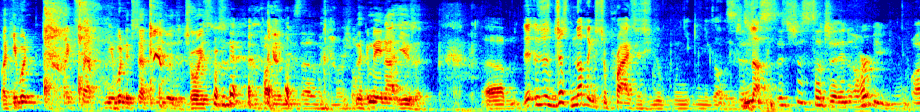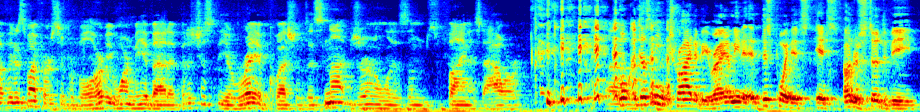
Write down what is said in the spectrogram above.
Like he wouldn't accept he wouldn't accept either of the choices. Probably use that in the commercial. they may not use it. Um, this is just nothing surprises you when you, when you go. It's There's just, nothing. it's just such a. And Herbie, I mean, it's my first Super Bowl. Herbie warned me about it, but it's just the array of questions. It's not journalism's finest hour. Um, well, it doesn't even try to be right. I mean, at this point, it's it's understood to be,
